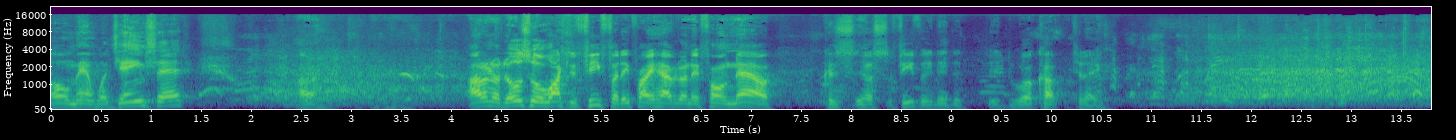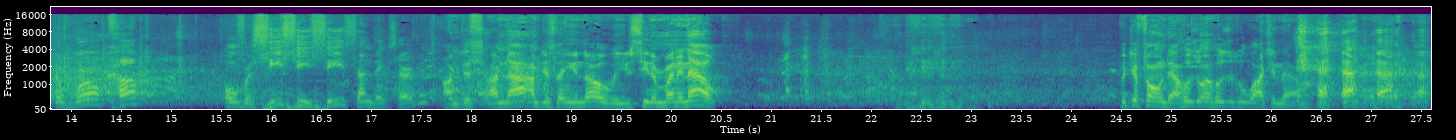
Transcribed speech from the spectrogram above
Oh man, what James said? I don't know. Those who are watching FIFA, they probably have it on their phone now, because you know FIFA did the, the World Cup today. The World Cup over CCC Sunday service? I'm just, I'm not, I'm just letting you know when you see them running out. Put your phone down. Who's on? Who's who watching now?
